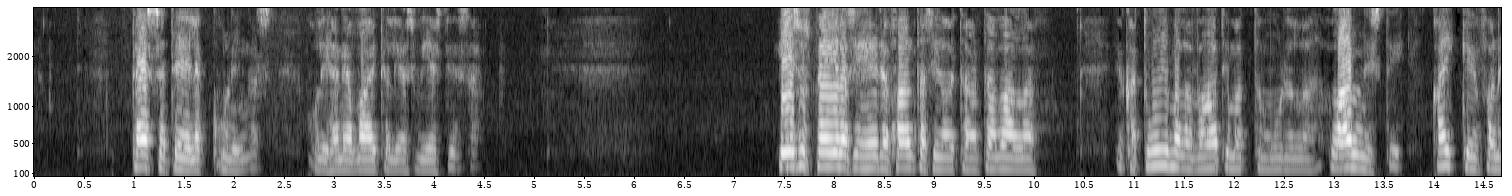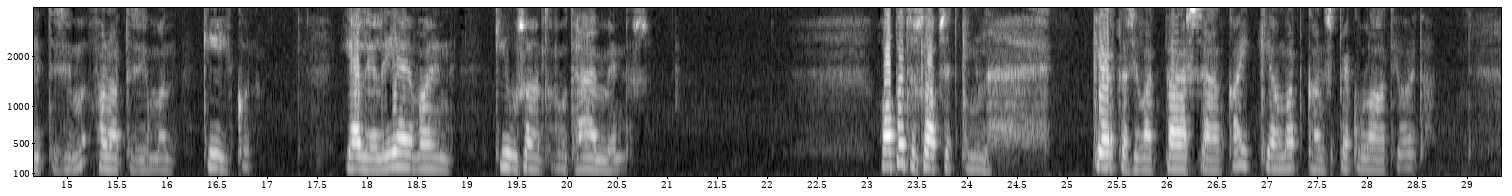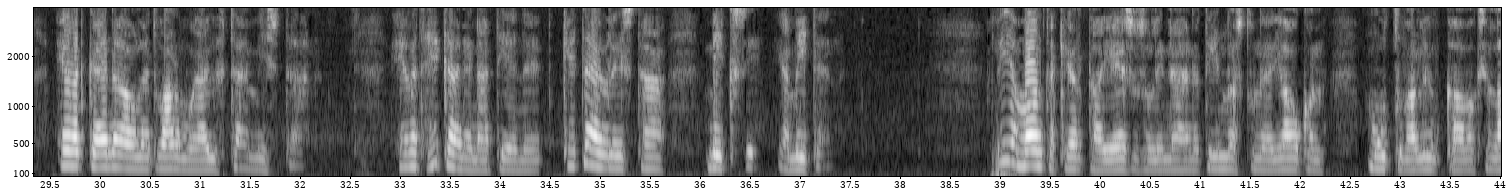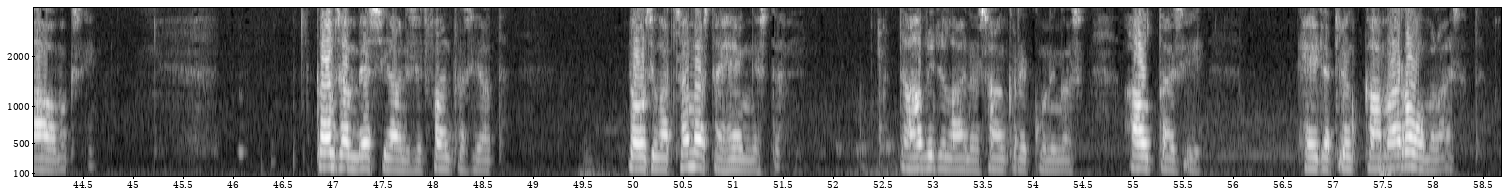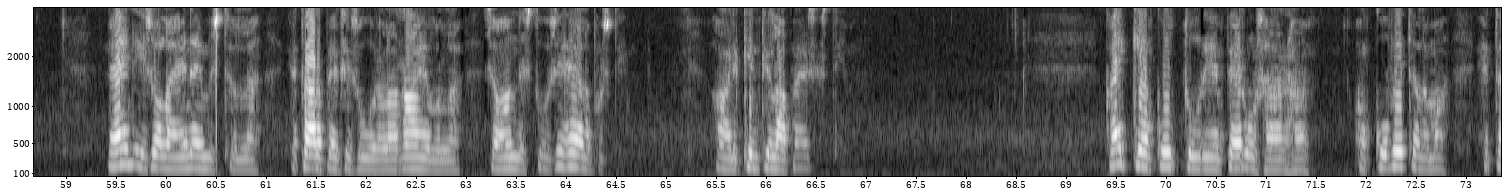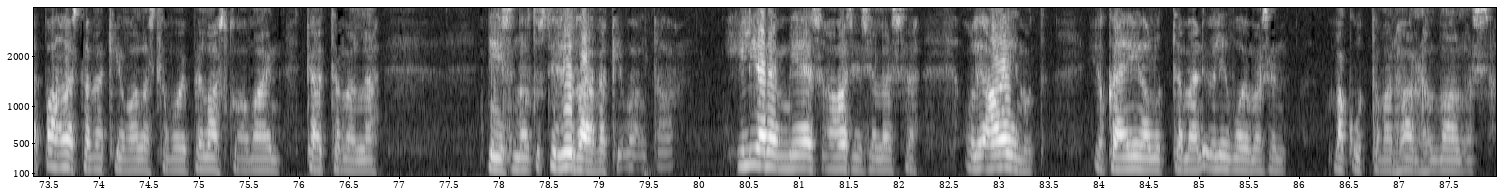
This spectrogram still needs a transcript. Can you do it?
Tässä teille kuningas, oli hänen vaitelias viestinsä. Jeesus peilasi heidän fantasioitaan tavalla, joka tuimalla vaatimattomuudella lannisti kaikkein fanaattisimman kiikon. Jäljelle jäi vain kiusaantunut hämmennys. Opetuslapsetkin kertasivat päässään kaikkia matkan spekulaatioita, eivätkä enää olleet varmoja yhtään mistään. Eivät hekään enää tienneet, ketä ylistää, miksi ja miten. Liian monta kertaa Jeesus oli nähnyt innostuneen joukon muuttuvan lynkkaavaksi laumaksi. Kansan messiaaniset fantasiat nousivat samasta hengestä. Davidilainen sankarikuningas auttaisi heidät lynkkaamaan roomalaiset. Näin isolla enemmistöllä ja tarpeeksi suurella raivolla se onnistuisi helposti, ainakin tilapäisesti. Kaikkien kulttuurien perusharha on kuvitelma, että pahasta väkivallasta voi pelastua vain käyttämällä niin sanotusti hyvää väkivaltaa. Hiljainen mies Aasinselässä oli ainut, joka ei ollut tämän ylivoimaisen vakuuttavan harhan vallassa.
